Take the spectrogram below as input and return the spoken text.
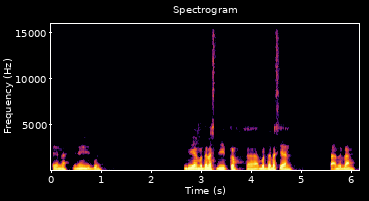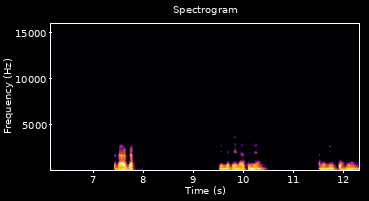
Ayan na, yun yung ibon. Hindi yan madalas dito. Sa, madalas yan sa ano lang. Sa dagat. Yun, lagay natin yan. Ano dito? Yung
